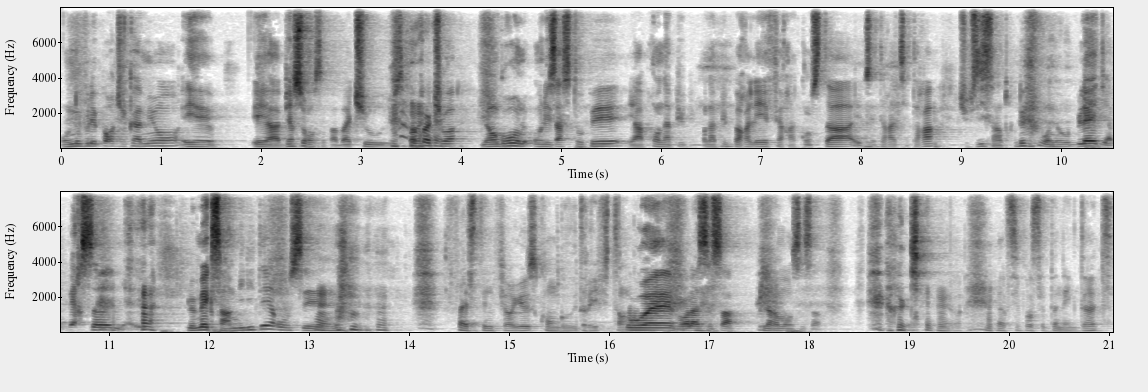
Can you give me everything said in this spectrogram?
on ouvre les portes du camion et et euh, bien sûr, on s'est pas battu ou je sais pas quoi, tu vois. Mais en gros, on, les a stoppés et après, on a pu, on a pu parler, faire un constat, etc., etc. Je me suis dit, c'est un truc de fou. On est au bled, il y a personne. le mec, c'est un militaire ou c'est... Fast and Furious Congo Drift. Ouais, voilà, c'est ça. Clairement, c'est ça. ok, merci pour cette anecdote.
